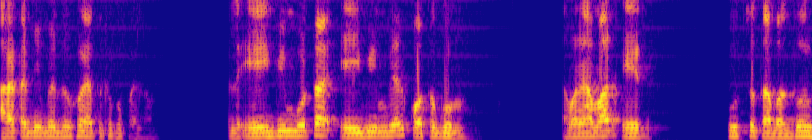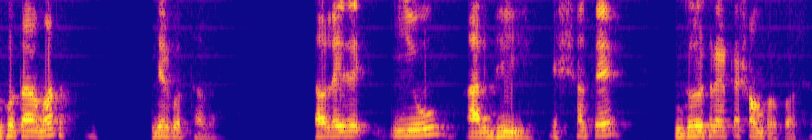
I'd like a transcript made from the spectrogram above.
আর একটা বিম্বের দৈর্ঘ্য এতটুকু পাইলাম। তাহলে এই বিম্বটা এই বিম্বের কত গুণ তার মানে আমার এর উচ্চতা বা দৈর্ঘ্যটা আমার বের করতে হবে। তাহলে এই যে ইউ আর ভি এর সাথে দৈর্ঘ্যের একটা সম্পর্ক আছে।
